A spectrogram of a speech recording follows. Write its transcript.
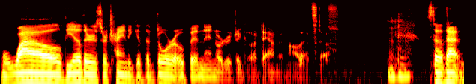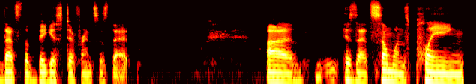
while the others are trying to get the door open in order to go down and all that stuff. Mhm. So that that's the biggest difference is that uh is that someone's playing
